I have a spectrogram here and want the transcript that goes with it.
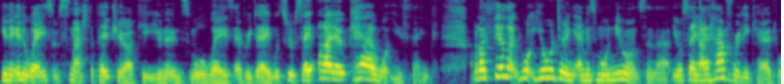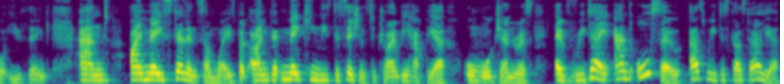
you know, in a way, sort of smash the patriarchy, you know, in small ways every day, would sort of say, "I don't care what you think," but I feel like what you're doing, Em, is more nuanced than that. You're saying, "I have really cared what you think," and I may still in some ways, but I'm making these decisions to try and be happier or more generous every day, and also, as we discussed earlier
